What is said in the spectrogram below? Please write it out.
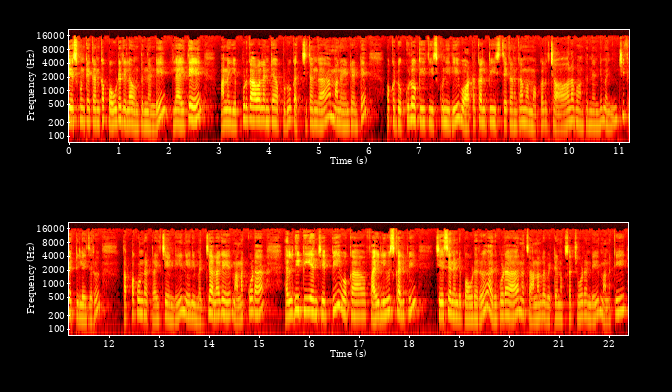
చేసుకుంటే కనుక పౌడర్ ఇలా ఉంటుందండి. ఇలా అయితే మనం ఎప్పుడు కావాలంటే అప్పుడు ఖచ్చితంగా మనం ఏంటంటే ఒక డొక్కులోకి తీసుకుని ఇది వాటర్ కలిపి ఇస్తే కనుక మన మొక్కలకు చాలా బాగుంటుందండి. మంచి ఫెర్టిలైజరు. తప్పకుండా ట్రై చేయండి. నేను ఈ మధ్య అలాగే మనకు కూడా హెల్దీ టీ అని చెప్పి ఒక ఫైవ్ లీవ్స్ కలిపి చేశానండి పౌడరు. అది కూడా నా ఛానల్లో పెట్టాను. ఒకసారి చూడండి. మనకి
